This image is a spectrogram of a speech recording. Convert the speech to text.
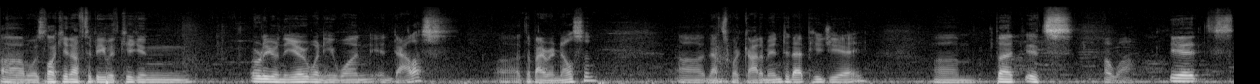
um, was lucky enough to be with Keegan earlier in the year when he won in Dallas uh, at the Byron Nelson. Uh, that's what got him into that PGA. Um, but it's Oh wow. It's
